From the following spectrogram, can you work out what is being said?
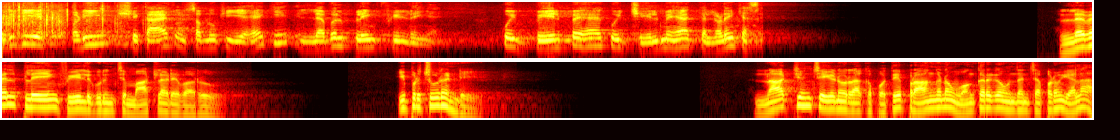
मोदी जी एक बड़ी शिकायत उन सब लोग की ये है कि लेवल प्लेइंग फील्ड नहीं है कोई बेल पे है कोई जेल में है कि लड़े कैसे లెవెల్ ప్లేయింగ్ ఫీల్డ్ గురించి మాట్లాడేవారు ఇప్పుడు చూడండి నాట్యం చేయడం రాకపోతే ప్రాంగణం వంకరగా ఉందని చెప్పడం ఎలా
